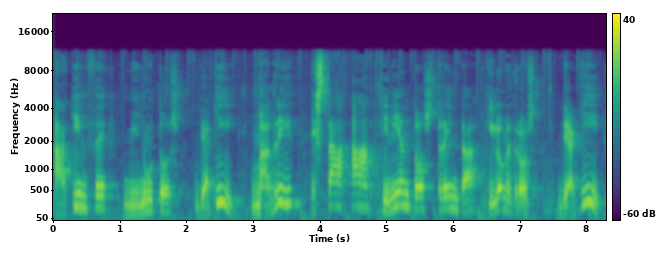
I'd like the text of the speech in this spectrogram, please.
a 15 minutos de aquí. Madrid está a 530 kilómetros de aquí.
